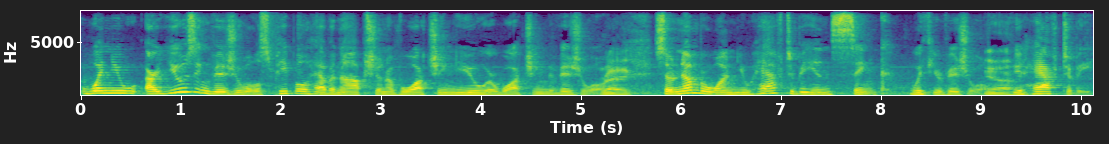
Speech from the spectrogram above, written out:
when you are using visuals, people have an option of watching you or watching the visual. Right. So number one, you have to be in sync with your visual. Yeah. You have to be.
